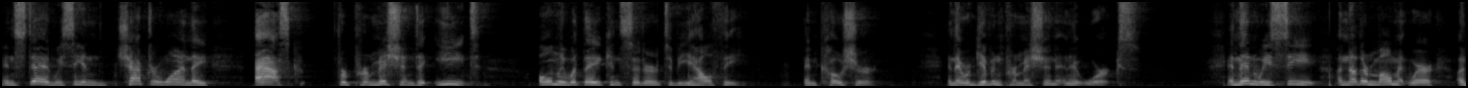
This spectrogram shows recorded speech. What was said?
instead, we see in chapter one, they ask for permission to eat only what they consider to be healthy and kosher. And they were given permission, and it works. And then we see another moment where a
